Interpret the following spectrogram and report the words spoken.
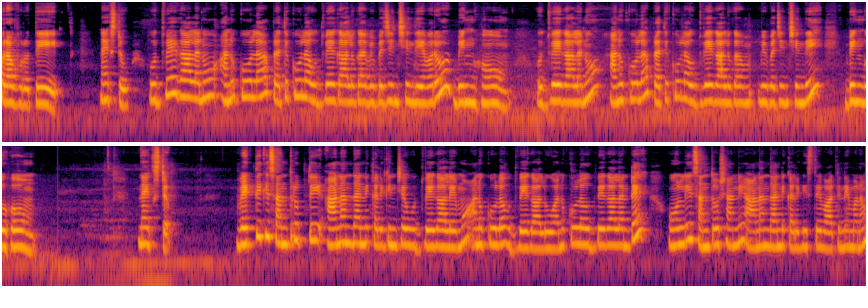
ప్రవృత్తి. నెక్స్ట్ ఉద్వేగాలను అనుకూల ప్రతికూల ఉద్వేగాలుగా విభజించింది ఎవరు? బింగ్ హోమ్. ఉద్వేగాలను అనుకూల ప్రతికూల ఉద్వేగాలుగా విభజించింది బింగ్ హోమ్. నెక్స్ట్ వ్యక్తికి సంతృప్తి ఆనందాన్ని కలిగించే ఉద్వేగాలేమో అనుకూల ఉద్వేగాలు. అనుకూల ఉద్వేగాలు అంటే ఓన్లీ సంతోషాన్ని ఆనందాన్ని కలిగిస్తే వాటినే మనం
